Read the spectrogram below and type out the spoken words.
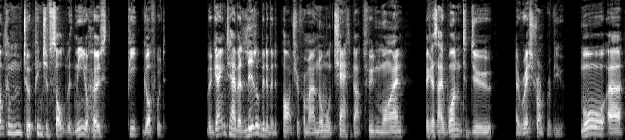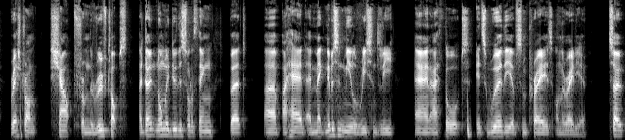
Welcome to A Pinch of Salt with me, your host, Pete Goffwood. We're going to have a little bit of a departure from our normal chat about food and wine because I want to do a restaurant review. More uh, restaurant shout from the rooftops. I don't normally do this sort of thing, but um, I had a magnificent meal recently and I thought it's worthy of some praise on the radio. So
